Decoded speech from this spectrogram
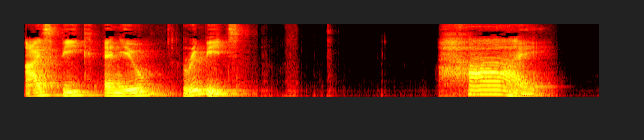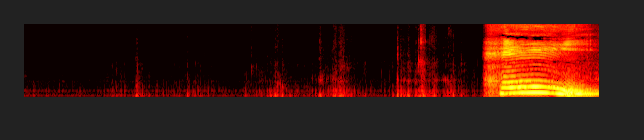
I speak and you repeat. Hi. Hey.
